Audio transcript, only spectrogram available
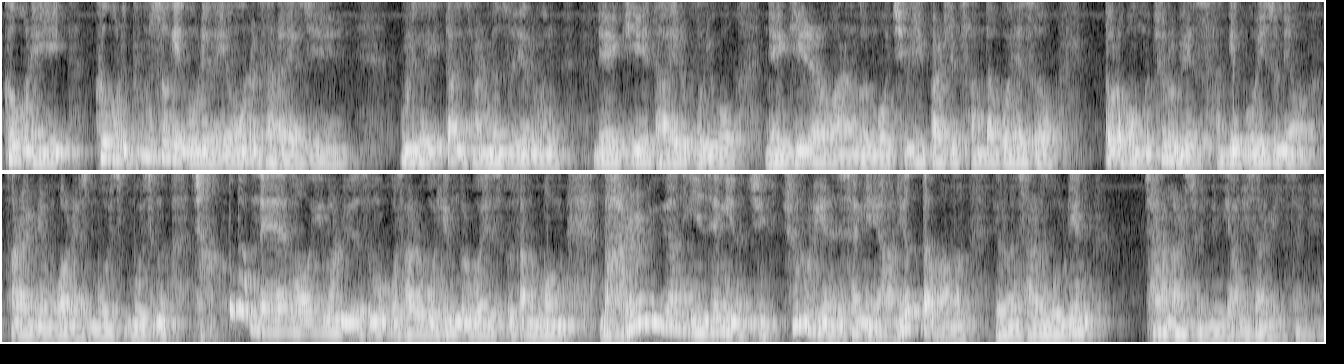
그분의 그분의 품속에 우리가 영혼을 살아야지. 우리가 이 땅에 살면서 여러분 내 기회 다 잃어버리고 내 기회라고 하는 걸 뭐 70, 80 산다고 해서 돌아보면 주를 위해서 산 게 뭐 있으며 하나님의 영광을 위해서 뭐, 있, 뭐 있으면 다 내 뭐 이걸 위해서 먹고 살고 힘들고 해서도 사는 거 보면 나를 위한 인생이었지 주를 위한 인생이 아니었다고 하면 여러분 살고 우리는 자랑할 수 있는 게 아니잖아요 인생이에요.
